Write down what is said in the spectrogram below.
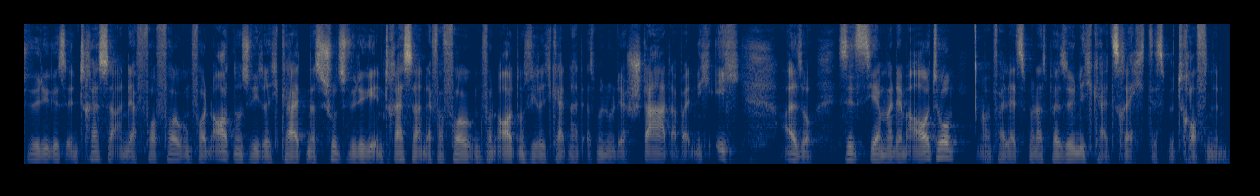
schutzwürdiges Interesse an der Verfolgung von Ordnungswidrigkeiten. Das schutzwürdige Interesse an der Verfolgung von Ordnungswidrigkeiten hat erstmal nur der Staat, aber nicht ich. Also sitzt jemand im Auto, dann verletzt man das Persönlichkeitsrecht des Betroffenen.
